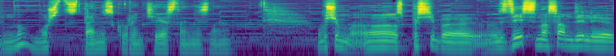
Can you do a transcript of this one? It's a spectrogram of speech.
Ну, может, станет скоро интересно, не знаю. В общем, э, спасибо. Здесь, на самом деле,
